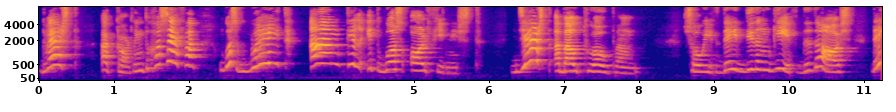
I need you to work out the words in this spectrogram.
The best, according to Josefa, was wait until it was all finished, just about to open. So if they didn't give the dosh, they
